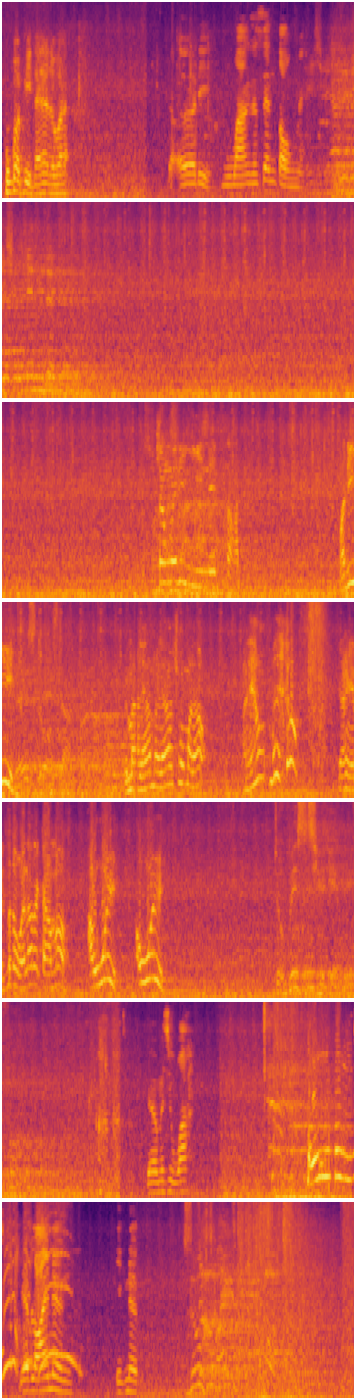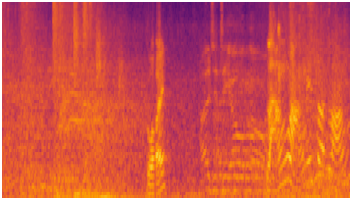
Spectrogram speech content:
กูเปิดผิดนะเนี่ยรู้ป่ะเดี๋ยวเออดิมึงวางจะเส้นตรงเลย Ich werde dich finden! จังไม่ได้ยินในสัตว์มาดิเฮ้ยมาแล้วมาแล้วโชคมาแล้วมาแล้วมาแล้วอ ยากเห็นสวยนาฏกรรมเปล่าเอาเว้ยเอาเว้ย Du bist hier irgendwo. เดินมาสิวะตูมเรียบร้อยหนึ่ง อีกหนึ่ง Sucht weiter! สวย Haltet die Augen auf! หลังหลังไอ้สัตว์หลัง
